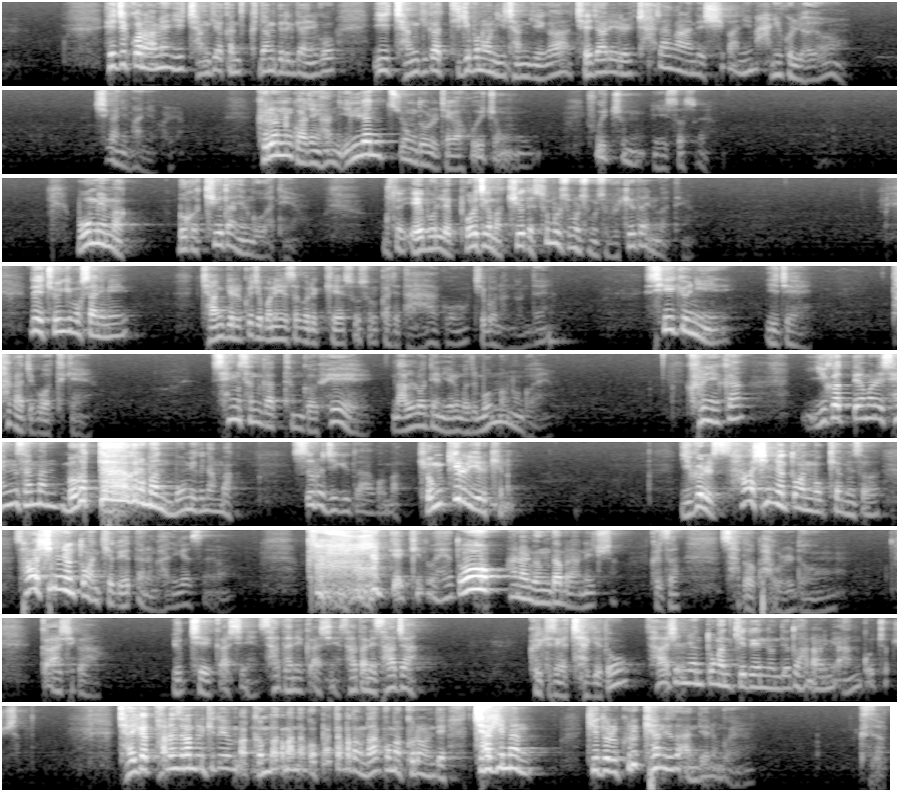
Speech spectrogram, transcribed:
해집고 나면 이 장기가 그냥 들은 게 아니고 이 장기가 뒤집어 놓은 이 장기가 제자리를 찾아가는데 시간이 많이 걸려요. 시간이 많이 걸려 그런 과정이 한 1년 정도를 제가 후유증, 후유증이 있었어요. 몸에 막 뭐가 기어다니는 것 같아요. 무슨 애벌레 버러지가 막 기어다니 스물스물스물스물 기어다니는 것 같아요. 근데 조영기 목사님이 장기를 끄집어내서 그렇게 수술까지 다 하고 집어넣는데 세균이 이제 타가지고 어떻게 생선 같은 거, 회, 날로 된 이런 것을 못 먹는 거예요. 그러니까 이것 때문에 생선만 먹었다 그러면 몸이 그냥 막 쓰러지기도 하고 막 경기를 일으키는 이걸 40년 동안 목회하면서 40년 동안 기도했다는 거 아니겠어요? 그렇게 기도해도 하나님 응답을 안 해주죠 그래서 사도 바울도 가시가 육체의 가시 사단의 가시 사단의 사자. 그렇게 생각 자기도 40년 동안 기도했는데도 하나님이 안 고쳐주셨다. 자기가 다른 사람들 기도해 막 건바가 만나고 빠딱빠딱 낫고 막 그러는데 자기만 기도를 그렇게 하는데도 안 되는 거예요. 그래서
